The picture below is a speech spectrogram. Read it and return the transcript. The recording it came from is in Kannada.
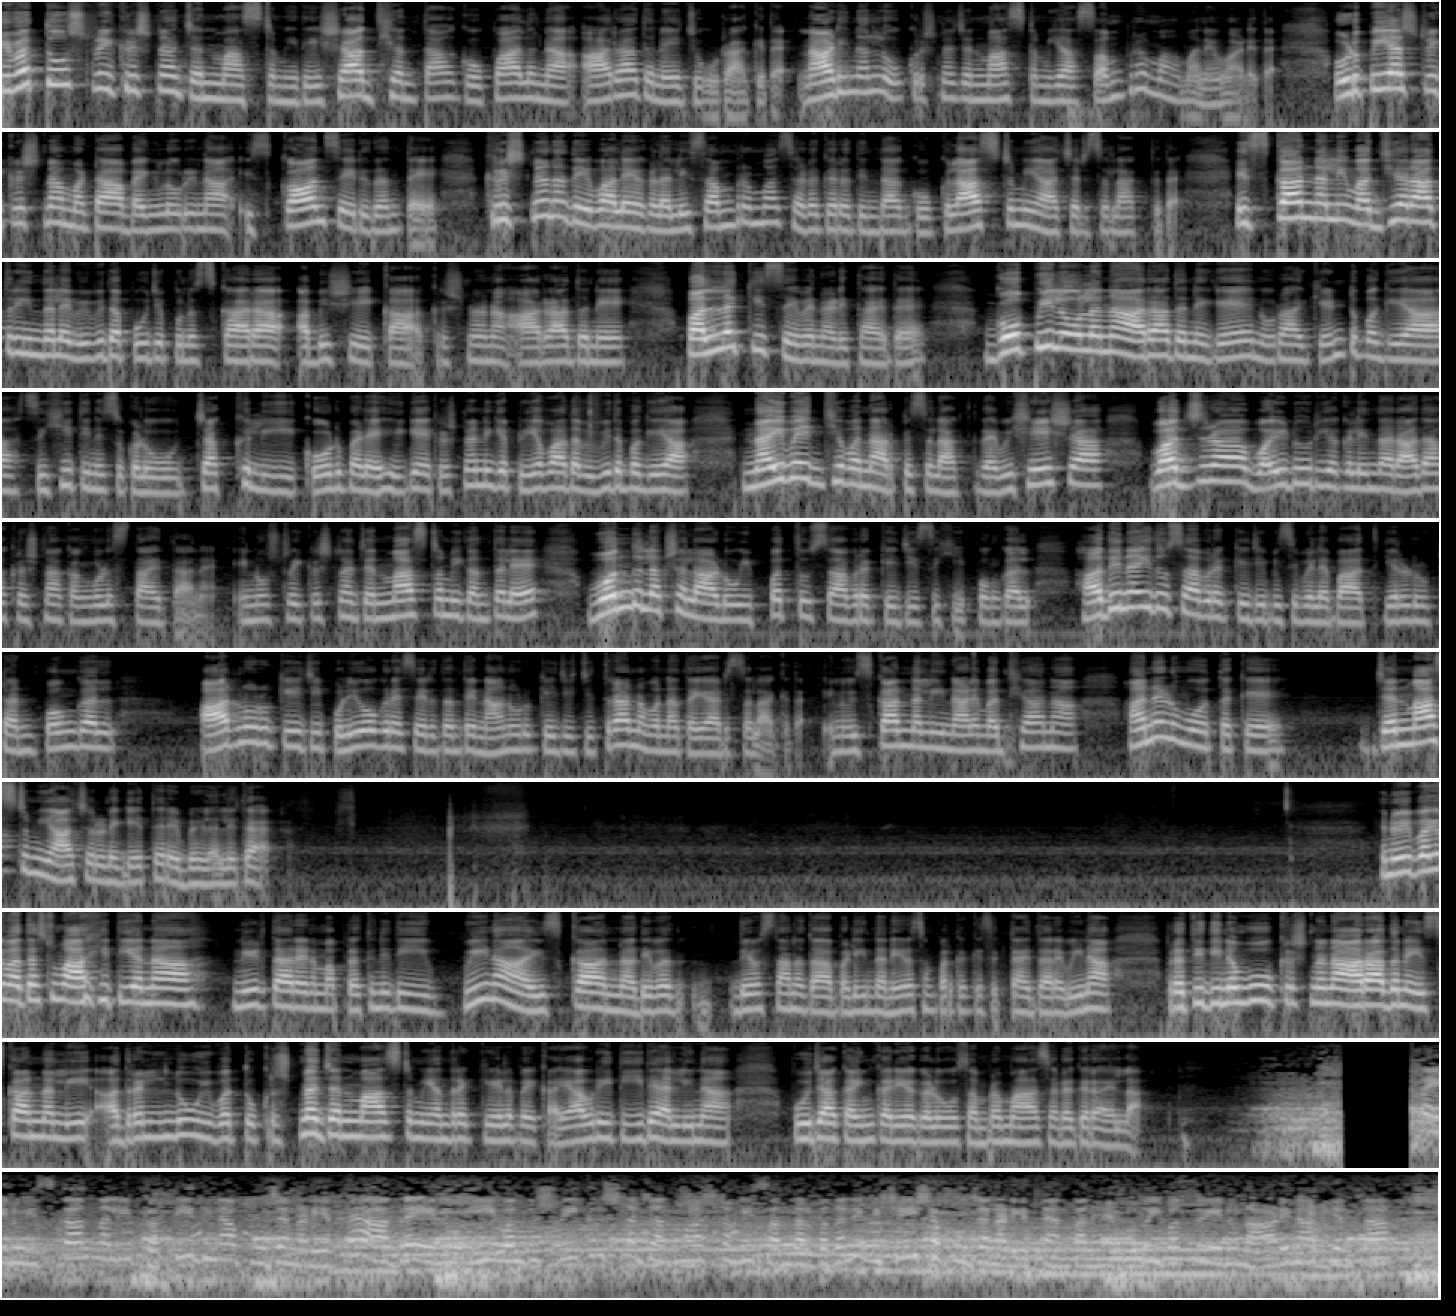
ಇವತ್ತು ಶ್ರೀಕೃಷ್ಣ ಜನ್ಮಾಷ್ಟಮಿ. ದೇಶಾದ್ಯಂತ ಗೋಪಾಲನ ಆರಾಧನೆ ಜೋರಾಗಿದೆ. ನಾಡಿನಲ್ಲೂ ಕೃಷ್ಣ ಜನ್ಮಾಷ್ಟಮಿಯ ಸಂಭ್ರಮ ಮನೆ ಮಾಡಿದೆ. ಉಡುಪಿಯ ಶ್ರೀಕೃಷ್ಣ ಮಠ, ಬೆಂಗಳೂರಿನ ಇಸ್ಕಾನ್ ಸೇರಿದಂತೆ ಕೃಷ್ಣನ ದೇವಾಲಯಗಳಲ್ಲಿ ಸಂಭ್ರಮ ಸಡಗರದಿಂದ ಗೋಕುಲಾಷ್ಟಮಿ ಆಚರಿಸಲಾಗ್ತಿದೆ. ಇಸ್ಕಾನ್ನಲ್ಲಿ ಮಧ್ಯರಾತ್ರಿಯಿಂದಲೇ ವಿವಿಧ ಪೂಜೆ ಪುನಸ್ಕಾರ, ಅಭಿಷೇಕ, ಕೃಷ್ಣನ ಆರಾಧನೆ ಪಲ್ಲಕ್ಕಿ ಸೇವೆ ನಡೀತಾ ಇದೆ. ಗೋಪಿಲೋಲನ ಆರಾಧನೆಗೆ ನೂರ ಎಂಟು ಬಗೆಯ ಸಿಹಿ ತಿನಿಸುಗಳು ಚಕ್ಕಲಿ ಕೋಡುಬಳೆ, ಹೀಗೆ ಕೃಷ್ಣನಿಗೆ ಪ್ರಿಯವಾದ ವಿವಿಧ ಬಗೆಯ ನೈವೇದ್ಯವನ್ನು ಅರ್ಪಿಸಲಾಗ್ತಿದೆ. ವಿಶೇಷ ವಜ್ರ ವೈಡೂರ್ಯಗಳಿಂದ ರಾಧಾಕೃಷ್ಣ ಕಂಗೊಳಿಸ್ತಾ ಇದ್ದಾನೆ. ಇನ್ನು ಶ್ರೀಕೃಷ್ಣ ಜನ್ಮಾಷ್ಟಮಿಗಂತಲೇ ಒಂದು ಲಕ್ಷ ಲಾಡು, ಇಪ್ಪತ್ತು ಸಾವಿರ ಕೆಜಿ ಸಿಹಿ, ಪೊಂಗಲ್, ಹದಿನೈದು ಸಾವಿರ ಕೆಜಿ ಬಿಸಿಬೇಳೆಬಾತ್ ಎರಡು ಟನ್ ಪೊಂಗಲ್ ಆರ್ನೂರು ಕೆಜಿ ಪುಳಿಯೋಗರೆ ಸೇರಿದಂತೆ ನಾನೂರು ಕೆಜಿ ಚಿತ್ರಾನ್ನವನ್ನು ತಯಾರಿಸಲಾಗಿದೆ. ಇನ್ನು ಇಸ್ಕಾನ್ನಲ್ಲಿ ನಾಳೆ ಮಧ್ಯಾಹ್ನ ಹನ್ನೆರಡು ಮೂವತ್ತಕ್ಕೆ ಜನ್ಮಾಷ್ಟಮಿ ಆಚರಣೆಗೆ ತೆರೆ ಬೀಳಲಿದೆ. ಇನ್ನು ಈ ಬಗ್ಗೆ ಮತ್ತಷ್ಟು ಮಾಹಿತಿಯನ್ನ ನೀಡ್ತಾರೆ. ನಮ್ಮ ಪ್ರತಿನಿಧಿ ವೀಣಾ ಇಸ್ಕಾನ್ ದೇವ, ದೇವಸ್ಥಾನದ ಬಳಿಯಿಂದ ನೇರ ಸಂಪರ್ಕಕ್ಕೆ ಸಿಗ್ತಾ ಇದ್ದಾರೆ. ವೀಣಾ, ಪ್ರತಿದಿನವೂ ಕೃಷ್ಣನ ಆರಾಧನೆ ಇಸ್ಕಾನ್ನಲ್ಲಿ. ಅದರಲ್ಲೂ ಇವತ್ತು ಕೃಷ್ಣ ಜನ್ಮಾಷ್ಟಮಿ ಅಂದ್ರೆ ಕೇಳಬೇಕಾ? ಯಾವ ರೀತಿ ಇದೆ ಅಲ್ಲಿನ ಪೂಜಾ ಕೈಂಕರ್ಯಗಳು, ಸಂಭ್ರಮ, ಸಡಗರ ಎಲ್ಲ? ಏನು ಇಸ್ಕಾನ್ನಲ್ಲಿ ಪ್ರತಿದಿನ ಪೂಜೆ ನಡೆಯುತ್ತೆ. ಆದ್ರೆ ಏನು ಈ ಒಂದು ಶ್ರೀಕೃಷ್ಣ ಜನ್ಮಾಷ್ಟಮಿ ಸಂದರ್ಭದಲ್ಲಿ ವಿಶೇಷ ಪೂಜೆ ನಡೆಯುತ್ತೆ ಅಂತಾನೆ ಹೇಳ್ಬೋದು. ಇವತ್ತು ಏನು ನಾಡಿನಾದ್ಯಂತ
